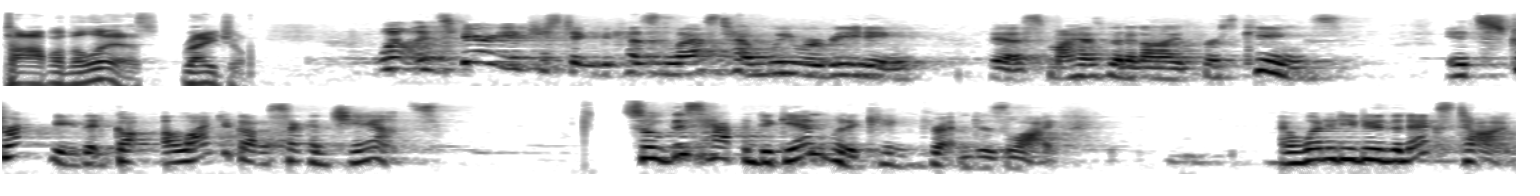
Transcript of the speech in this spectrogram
top of the list. Rachel. Well, it's very interesting because the last time we were reading this, my husband and I in First Kings, it struck me that God, Elijah got a second chance. So this happened again when a king threatened his life. And what did he do the next time?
